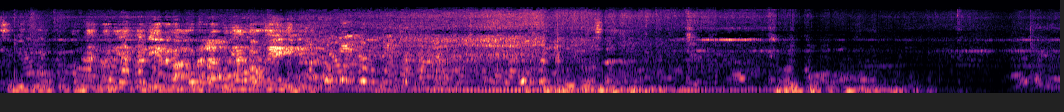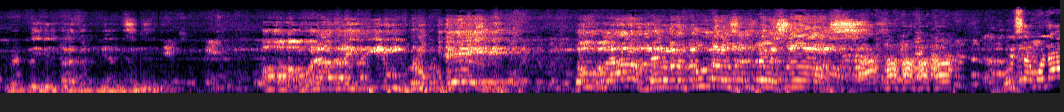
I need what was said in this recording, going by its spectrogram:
Sige po. Mamaya ko na ba? Una natin yan. Okay. Ay, dito sa... Sorry po. Birthday din pala ito ni Biancy. Oo, mula kay Team Brocade. Dog Love, meron kang 2,000 pesos. Bulsa mo na.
